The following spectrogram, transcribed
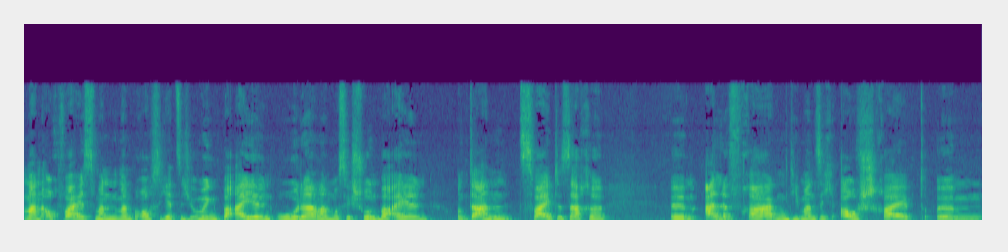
man auch weiß, man, man braucht sich jetzt nicht unbedingt beeilen oder man muss sich schon beeilen. Und dann, zweite Sache, ähm, alle Fragen, die man sich aufschreibt, ähm,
